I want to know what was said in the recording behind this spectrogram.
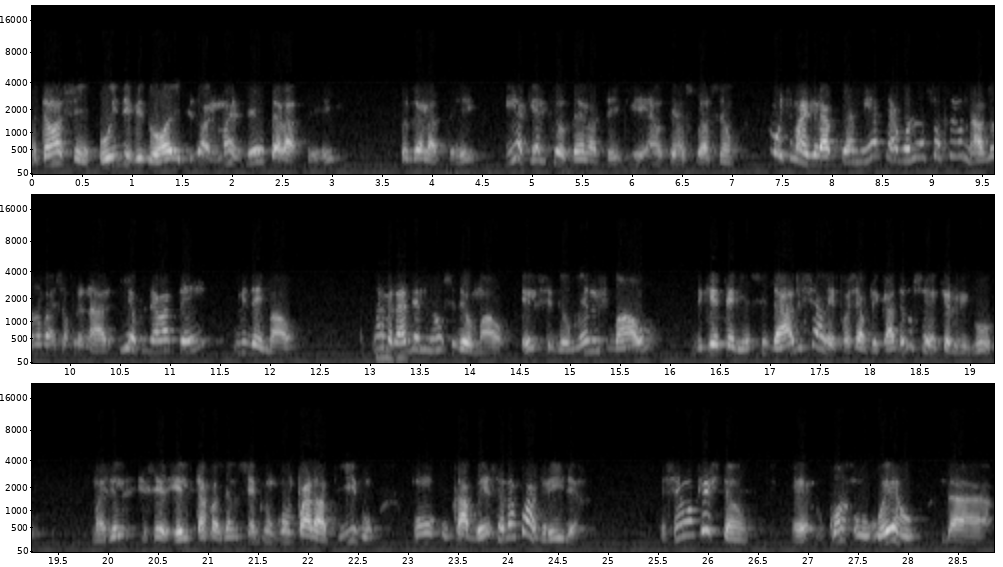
Então, assim, o indivíduo olha e diz, olha, mas eu delatei, eu delatei, e aquele que eu delatei, que eu tenho uma situação muito mais grave que a minha, até agora não sofreu nada, não vai sofrer nada. E eu que delatei, me dei mal. Na verdade, ele não se deu mal. Ele se deu menos mal do que teria se dado se a lei fosse aplicada no seu inteiro vigor. mas ele está fazendo sempre um comparativo com o cabeça da quadrilha. Essa é uma questão. É, o, erro da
